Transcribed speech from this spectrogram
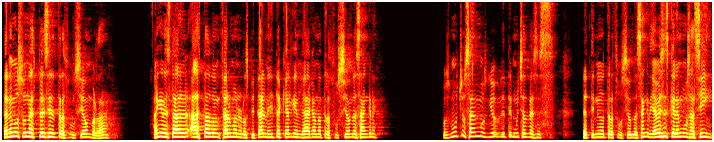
Tenemos una especie de transfusión, ¿verdad? ¿Alguien está, ha estado enfermo en el hospital y necesita que alguien le haga una transfusión de sangre? Pues muchos sabemos, yo muchas veces he tenido transfusión de sangre y a veces queremos así,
